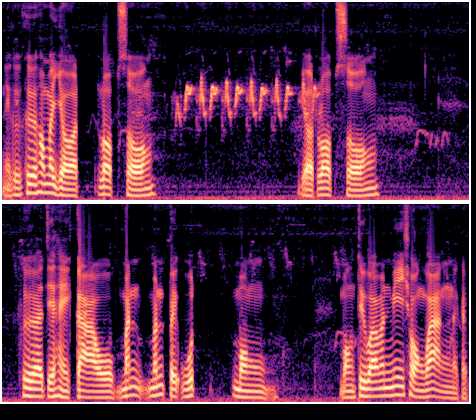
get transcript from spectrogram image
นี่ก็คือเขามาหยอดรอบสอง ยอดรอบสองเพื่อจะให้กาวมันมันไปอุดมองมองที่ว่ามันมีช่องว่างนะครับ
